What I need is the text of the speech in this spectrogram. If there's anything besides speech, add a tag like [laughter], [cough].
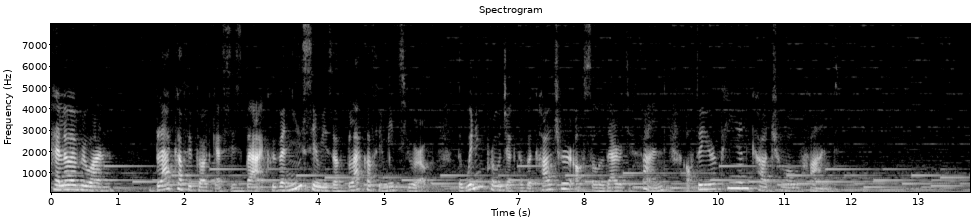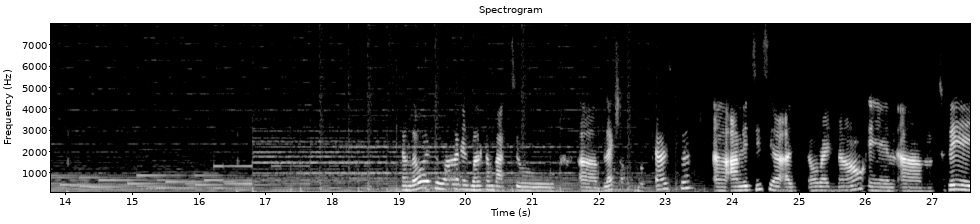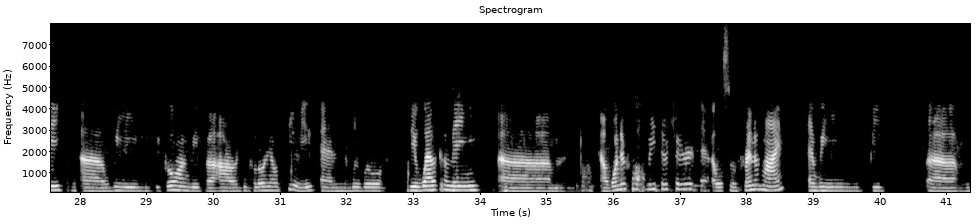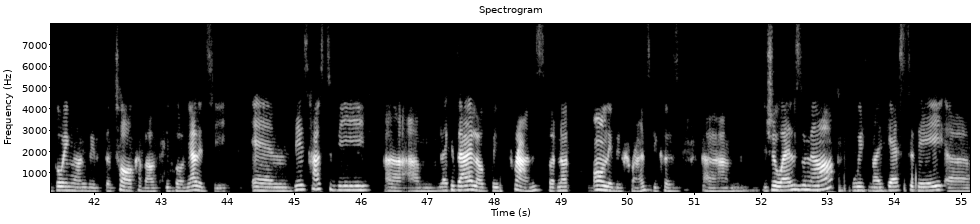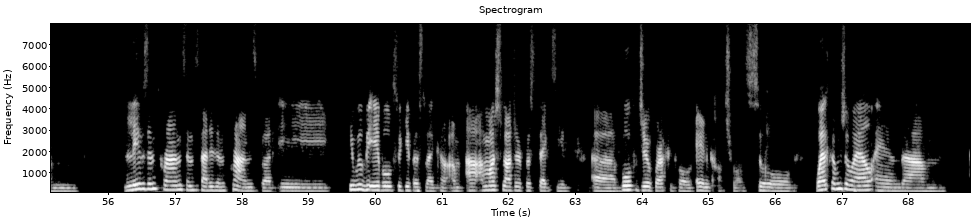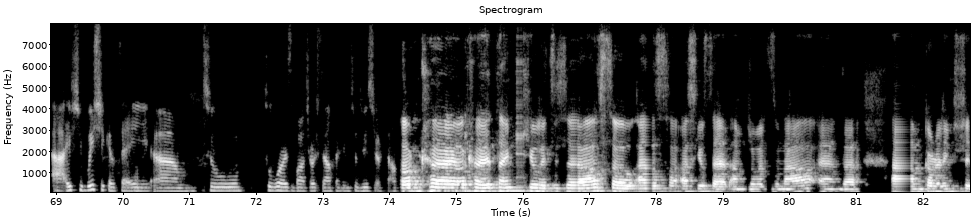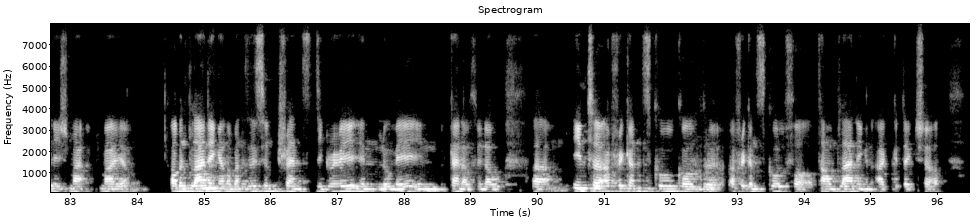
Hello, everyone. Black Coffee Podcast is back with a new series of Black Coffee Meets Europe, the winning project of the Culture of Solidarity Fund of the European Cultural Fund. Hello, everyone, and welcome back to uh, Black Coffee Podcast. Uh, I'm Leticia, as you know right now, and um, today uh, we we go on with uh, our decolonial series, and we will be welcoming um, a wonderful researcher and also a friend of mine, and we be uh, going on with the talk about decoloniality. And this has to be uh, um, like a dialogue with France, but not only with France, because um, Joël Zuna, is my guest today, um, lives in France and studies in France, but he, he will be able to give us like a, a, a much larger perspective, uh, both geographical and cultural. So welcome, Joël, and um, uh, if you wish, you can say um, two words about yourself and introduce yourself. Okay, okay, thank you, Leticia. So as as you said, I'm Joël Zuna, and uh, I'm currently finished my my urban planning and urbanization trends degree in Lomé in kind of you know um, inter-African school called the African School for Town Planning and Architecture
